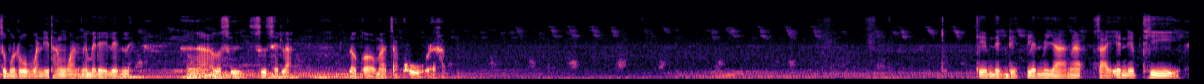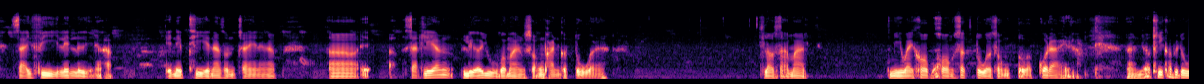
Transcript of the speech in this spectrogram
สมมติว่าวันนี้ทั้งวันไม่ได้เล่นเลยอ่าเราก็ซื้อซื้อเสร็จแล้วแล้วก็มาจับคู่นะครับ เกมเด็กๆเล่นไม่ยากนะ สาย NFT สายฟรีเล่นเลยนะครับ NFT น่าสนใจนะครับสัตว์เลี้ยงเหลืออยู่ประมาณ 2,000 กว่าตัวนะ เราสามารถมีไว้ครอบครองสักตัวสองตัวก็ได้นะครับเดี๋ยวคลิกเข้าไปดู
